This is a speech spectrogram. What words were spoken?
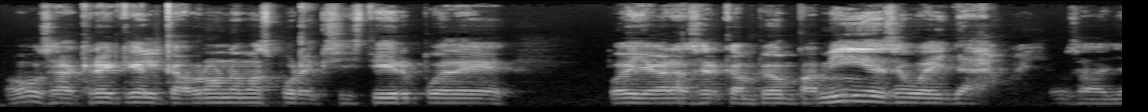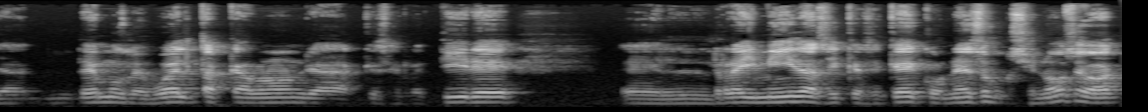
O sea, cree que el cabrón nada más por existir puede, puede llegar a ser campeón. Para mí, ese güey ya, güey. O sea, ya démosle vuelta, cabrón, ya que se retire el Rey Midas y que se quede con eso, porque si no se va a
